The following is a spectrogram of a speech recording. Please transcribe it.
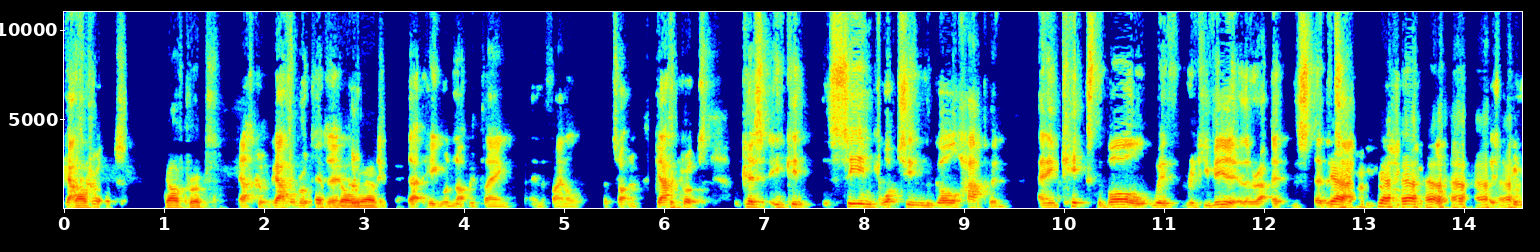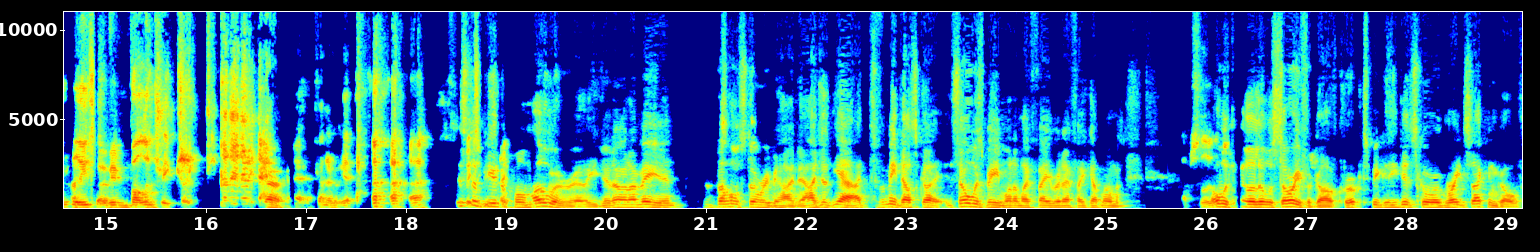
Gaff Gaff- Crooks. Gaff Crooks. Gaff, Gaff Brooks is a Goal, yeah. that he would not be playing in the final for Tottenham. Gaff Crooks, because you can see him watching the goal happen, and he kicks the ball with Ricky Villa at the, at the, at the time. It's Yeah. really sort of involuntary. Kind of, yeah. it's a beautiful moment, really. Do you know what I mean? And the whole story behind it. I just, yeah, for me, that's got. It's always been one of my favourite FA Cup moments. I Absolutely. always feel a little sorry for Garth Crooks because he did score a great second goal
